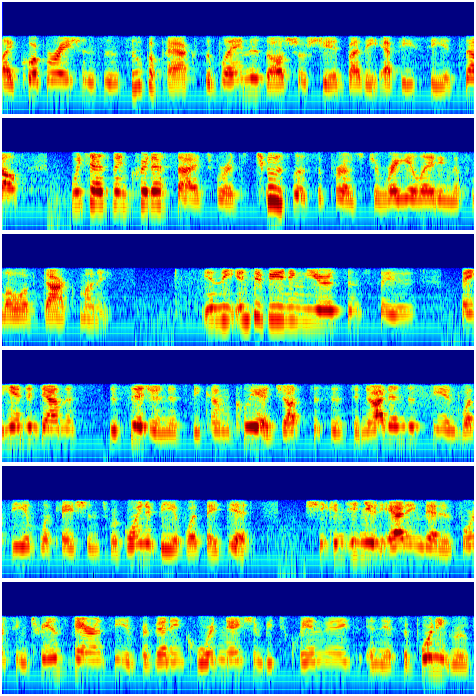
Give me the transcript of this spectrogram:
like corporations and super PACs, the blame is also shared by the FEC itself, which has been criticized for its toothless approach to regulating the flow of dark money. In the intervening years since they, they handed down this decision, it's become clear justices did not understand what the implications were going to be of what they did. She continued, adding that enforcing transparency and preventing coordination between candidates and their supporting groups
